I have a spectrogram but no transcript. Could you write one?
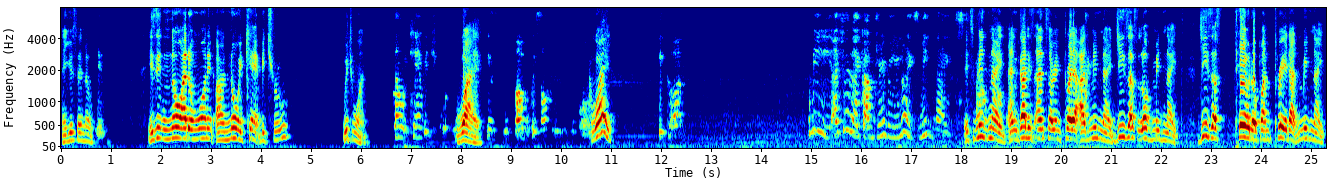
And you said no. Is it no, I don't want it, or no, it can't be true? Which one? No, it can't be true. Why? It's, it's, all, it's unbelievable. Why? Because me, I feel like I'm dreaming. You know, it's midnight. It's midnight, and God is answering prayer at midnight. Jesus loved midnight. Jesus tailed up and prayed at midnight.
